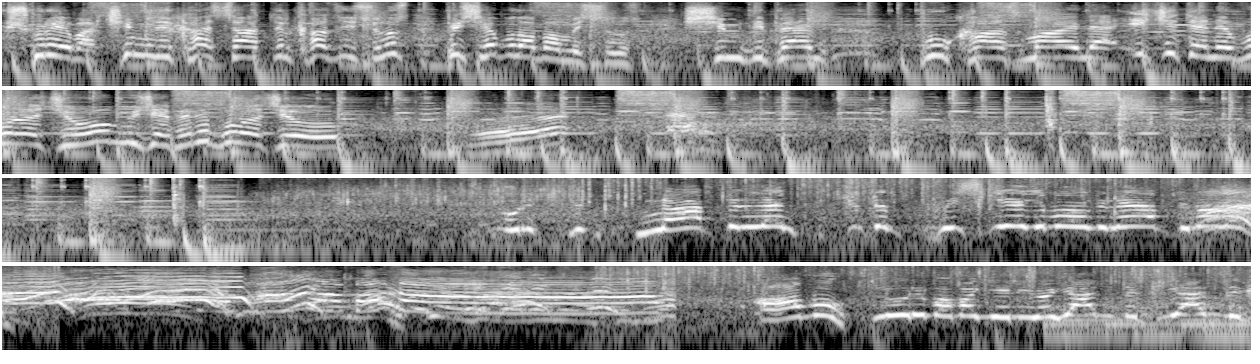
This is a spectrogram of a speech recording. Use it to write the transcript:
Şuraya bak kim bilir kaç saattir kazıyorsunuz bir şey bulamamışsınız. Şimdi ben bu kazmayla iki tane vuracağım mücevheri bulacağım. Ee, Ne yaptın lan? Şu Fıskiye gibi oldu. Ne yaptın oğlum? Abu, Nuri Baba geliyor. Yandık, yandık.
